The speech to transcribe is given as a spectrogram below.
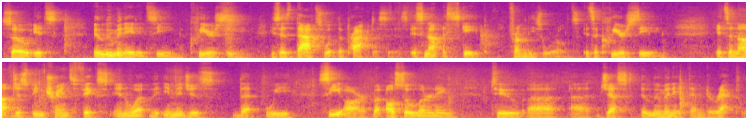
So it's illuminated seeing, clear seeing. He says that's what the practice is. It's not escape from these worlds, it's a clear seeing. It's a not just being transfixed in what the images that we are, but also learning to uh, uh, just illuminate them directly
